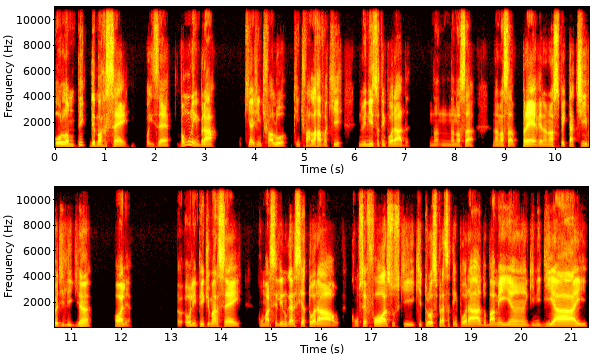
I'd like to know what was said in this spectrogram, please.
Olympique de Marseille. Pois é. Vamos lembrar o que a gente falou, o que a gente falava aqui no início da temporada, na, na nossa, na nossa prévia, na nossa expectativa de Ligue 1. Olha, Olympique de Marseille com Marcelino Garcia Toral, com os reforços que, que trouxe para essa temporada, o Bameyang, Nidiai.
